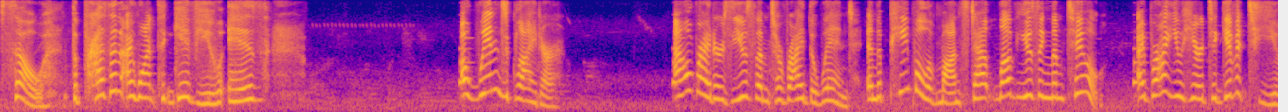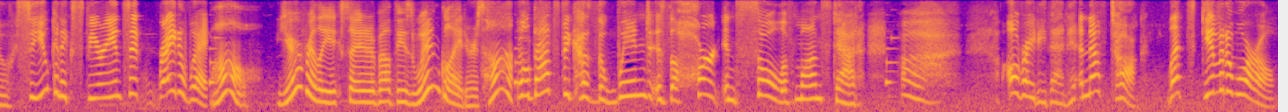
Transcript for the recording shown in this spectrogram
So, the present I want to give you is... Glider! Outriders use them to ride the wind, and the people of Mondstadt love using them too. I brought you here to give it to you, so you can experience it right away. Oh, you're really excited about these wind gliders, huh? Well, that's because the wind is the heart and soul of Mondstadt. Ah, Alrighty then, enough talk. Let's give it a whirl.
